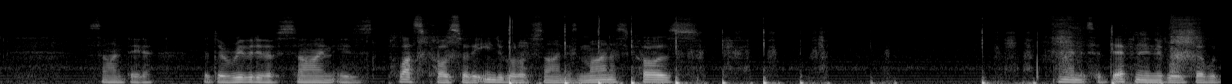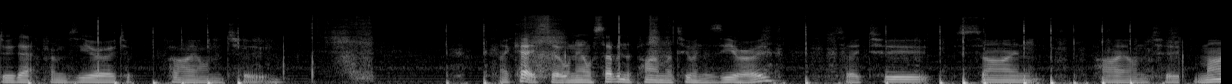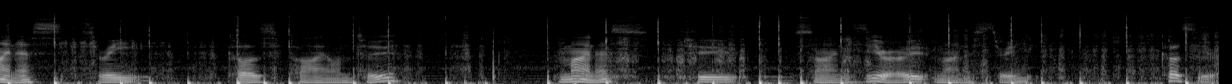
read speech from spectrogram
Sine theta. The derivative of sine is plus cos, so the integral of sine is minus cos. And it's a definite integral, so we'll do that from 0 to pi on 2. Okay, so we'll now sub in the pi on the 2 and the 0. So 2 sine pi on 2 minus 3 cos pi on 2 minus 2 sine 0 minus 3 cos 0.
